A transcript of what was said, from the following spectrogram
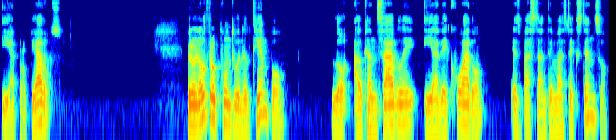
y apropiados. Pero en otro punto en el tiempo, lo alcanzable y adecuado es bastante más extenso.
